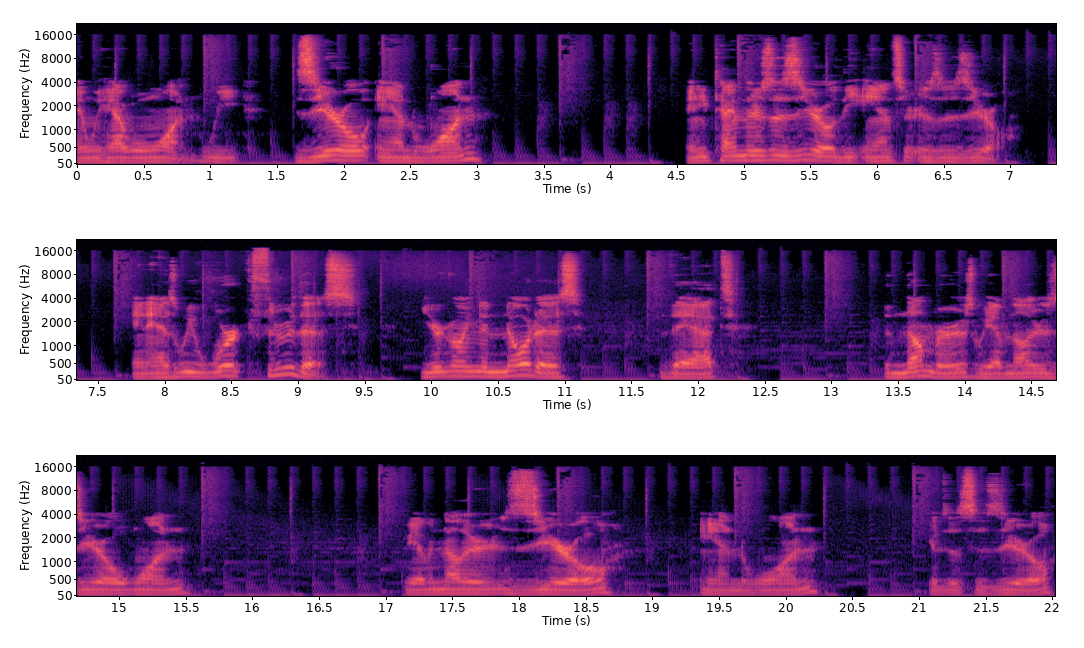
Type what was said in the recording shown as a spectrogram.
and we have a 1. We 0 and 1. Anytime there's a 0, the answer is a 0. And as we work through this, you're going to notice that the numbers, we have another 0, 1. We have another 0 and 1. Gives us a 0.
